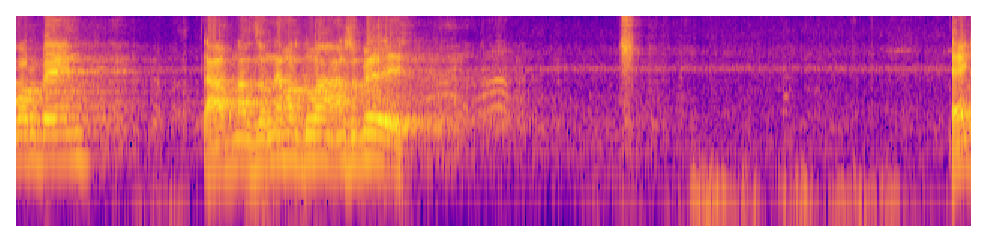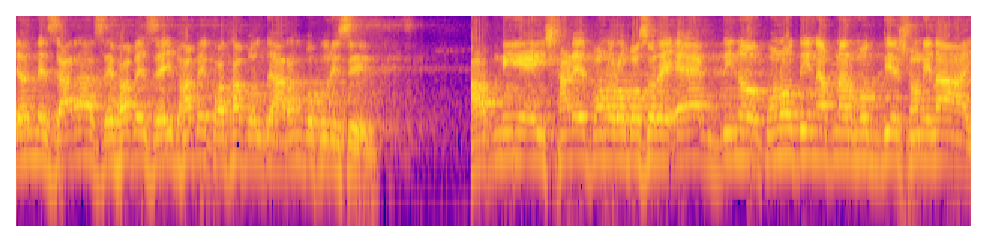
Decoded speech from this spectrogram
করবেন। তা আপনার জন্য আমার দোয়া আসবে। এই জন্য যারা যেভাবে, যেইভাবে কথা বলতে আরম্ভ করেছেন আপনি এই সাড়ে পনেরো বছরে একদিনও কোনোদিন আপনার মুখ দিয়ে শুনি নাই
